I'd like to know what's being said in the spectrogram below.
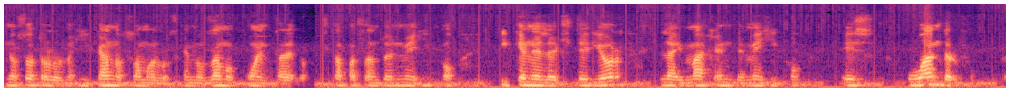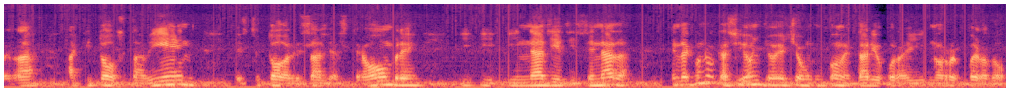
nosotros los mexicanos somos los que nos damos cuenta de lo que está pasando en México y que en el exterior la imagen de México es wonderful, ¿verdad? Aquí todo está bien, este, todo le sale a este hombre, y, nadie dice nada. En alguna ocasión yo he hecho un comentario por ahí, no recuerdo,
